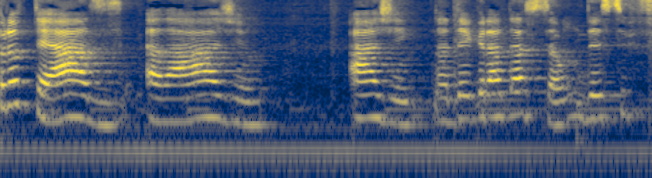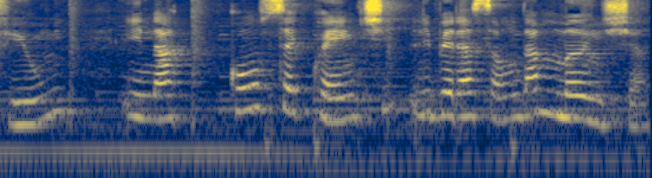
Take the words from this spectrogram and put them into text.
proteases elas agem, agem na degradação desse filme e na consequente liberação da mancha.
